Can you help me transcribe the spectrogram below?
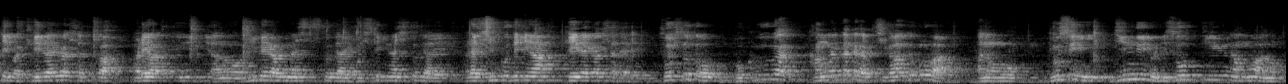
例えば経済学者とか、あるいは、あの、リベラルな人であり、保守的な人であり、あるいは進歩的な経済学者であり、そういう人と僕が考え方が違うところは、あの、要するに人類の理想っていうようなものは、あの、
